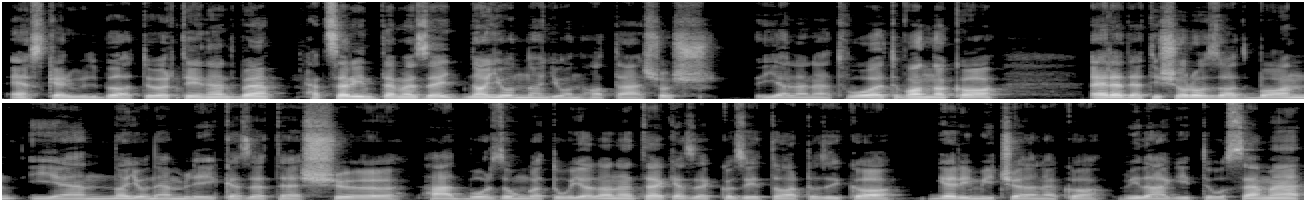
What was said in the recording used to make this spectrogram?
ez került be a történetbe. Hát szerintem ez egy nagyon-nagyon hatásos jelenet volt. Vannak a eredeti sorozatban ilyen nagyon emlékezetes hátborzongató jelenetek, ezek közé tartozik a Gary Mitchellnek a világító szeme,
